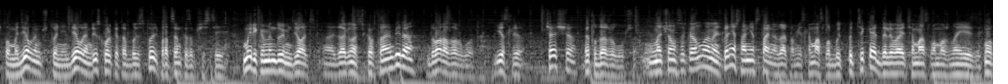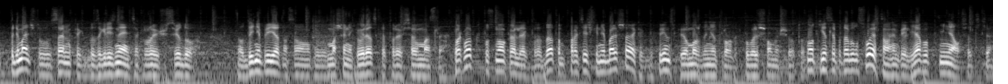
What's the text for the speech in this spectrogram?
что мы делаем, что не делаем и сколько это будет стоить процентка запчастей. Мы рекомендуем делать э, диагностику автомобиля два раза в год. Если чаще, это даже лучше. На чем сэкономить? Конечно, не встанет, да, там, если масло будет подтекать, доливаете масло, можно ездить. Но понимаете, что вы сами как бы загрязняете окружающую среду. Вот, да и неприятно самому как бы, машине ковыряться, которая вся в масле. Прокладка впускного коллектора, да, там протечка небольшая, как бы, в принципе, ее можно не трогать, по большому счету. Но вот если бы это был свой автомобиль, я бы поменял все-таки.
